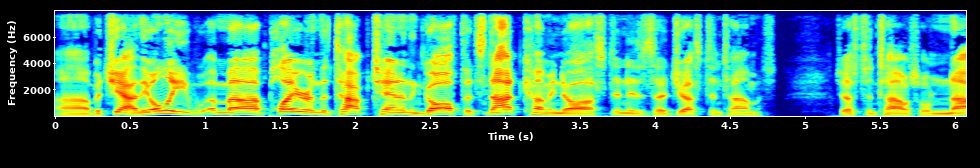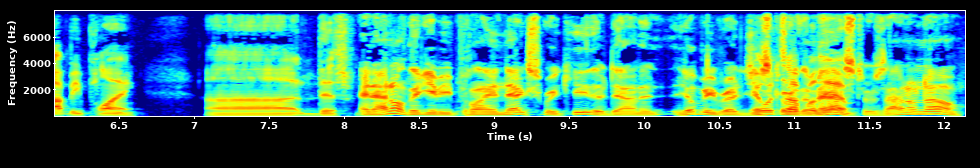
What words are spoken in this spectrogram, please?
Uh, but yeah, the only um, uh, player in the top ten in the golf that's not coming to Austin is uh, Justin Thomas. Justin Thomas will not be playing uh, this. And I don't think he'll be playing next week either. Down in he'll be ready to Yeah, just up to the with him? Masters. I don't know.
